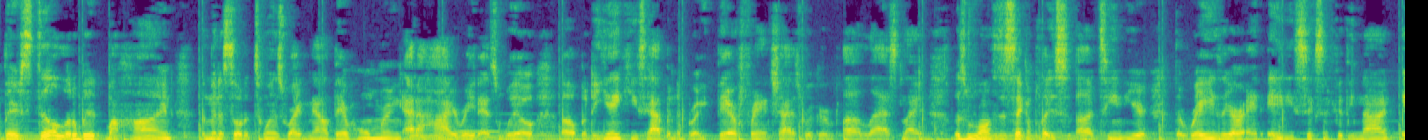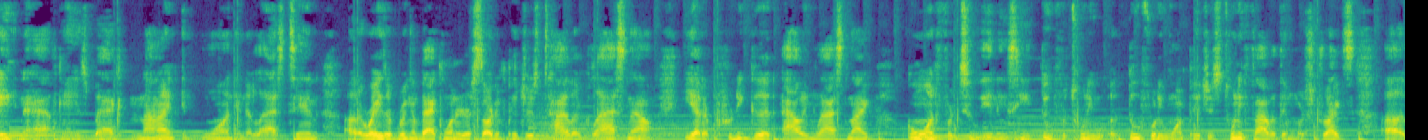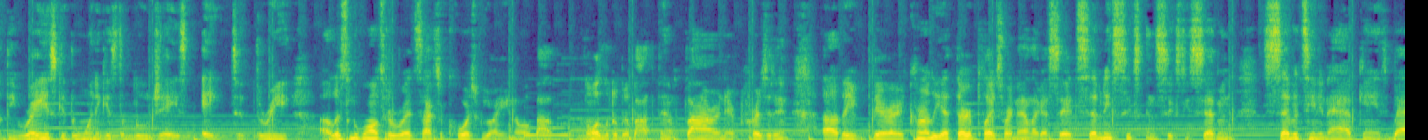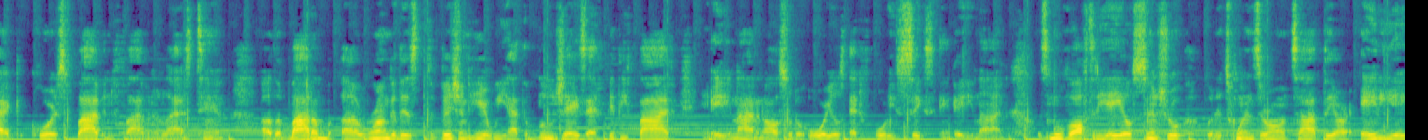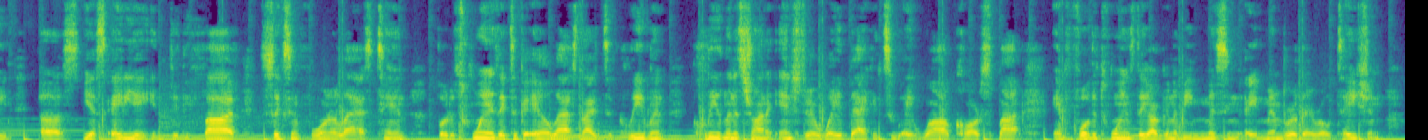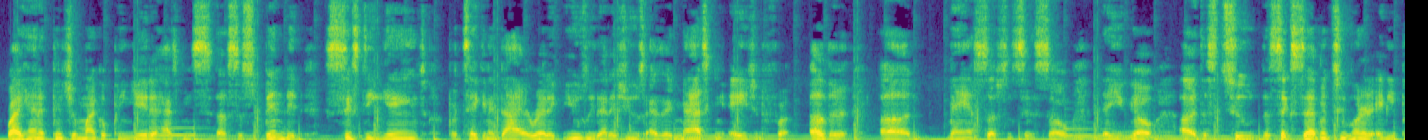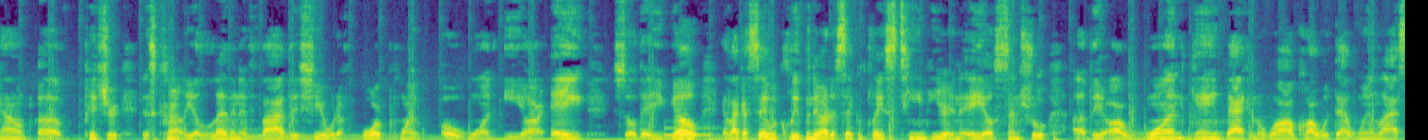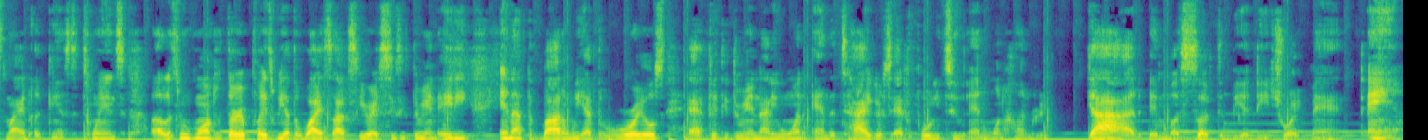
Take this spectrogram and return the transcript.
they're still a little bit behind the Minnesota Twins right now. They're homering at a high rate as well, uh, but the Yankees happened to break their franchise record uh, last night. Let's move on to the second place uh, team here. The Rays they are at 86 and 59, eight and a half games back, nine and one in the last 10. Uh, the Rays are bringing back one of their starting pitchers, Tyler Glasnow He had a pretty good outing last night, going for two innings. He threw for 20, uh, threw 41 pitches, 25 of them were strikes. Uh, the Rays get the win against the Blue Jays, eight to three. Uh, let's move on to the Red Sox. Of course, we already know about know a little bit about them firing their president. Uh, they they're currently at third place right now. Like I said, 76 and 67, 17 and a half games back. Of course, five and five in the last 10. Uh, the bottom uh, rung of this division here, we have the Blue Jays at 55 and 89, and also the Orioles at 46 and 89. Let's move off to the AL Central, where the Twins are on top. They are 88, uh, yes, 88 and 55, six and four in the last 10. For the Twins, they took a L last night to Cleveland. Cleveland is trying to inch their way back into a wild card spot. And for the Twins, they are going to be missing a member of their rotation. Right-handed pitcher Michael Pineda has been uh, suspended 60 games for taking a diuretic. Usually, that is used as a masking agent for other uh, banned substances. So there you go. Uh, this two, the 6'7", 280 pound uh, pitcher is currently 11 and five this year with a 4.01 ERA. So there you go. And like I said, with Cleveland, they are the second place team here in the AL Central. Uh, they are one game back in the wild card with that win last night against the Twins. Uh, let's move on to third place. We have the White Sox here at 63 and 80, and at the bottom we have the Royals at 53 and 91, and the Tigers at 42 and 100. God, it must suck to be a Detroit fan. Damn.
